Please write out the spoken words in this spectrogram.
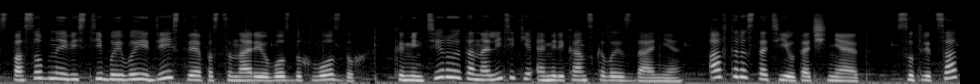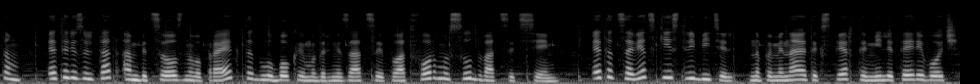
способные вести боевые действия по сценарию «воздух-воздух», комментируют аналитики американского издания. Авторы статьи уточняют, Су-30 – это результат амбициозного проекта глубокой модернизации платформы Су-27. Этот советский истребитель, напоминают эксперты Military Watch,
